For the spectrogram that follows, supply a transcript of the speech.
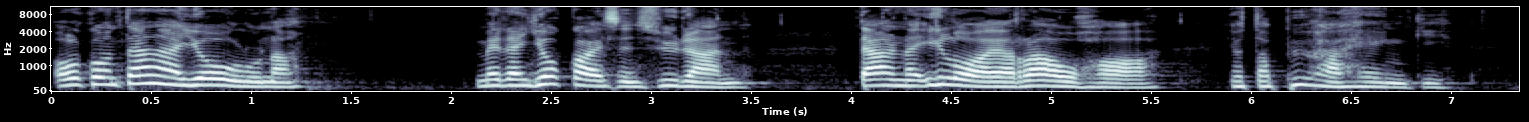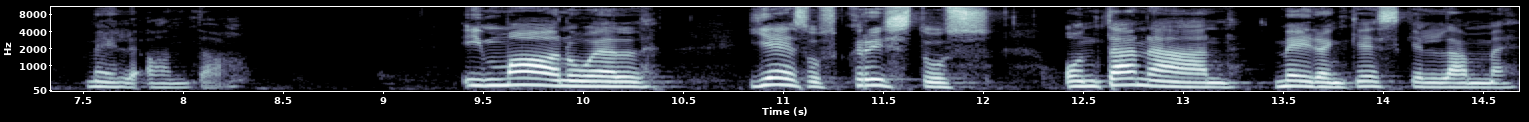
Olkoon tänä jouluna meidän jokaisen sydän täynnä iloa ja rauhaa, jota pyhä henki meille antaa. Immanuel, Jeesus Kristus, on tänään meidän keskellämme.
